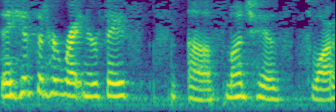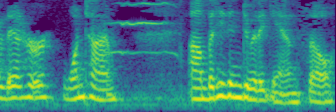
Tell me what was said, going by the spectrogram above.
they hiss at her right in her face. Uh, Smudge has swatted at her one time, um, but he didn't do it again. So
